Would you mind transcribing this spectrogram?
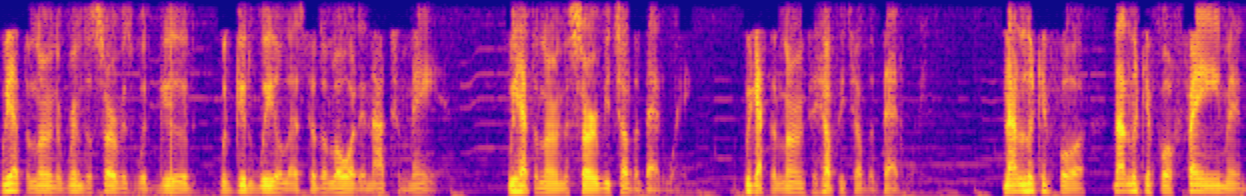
we have to learn to render service with good with goodwill as to the Lord and not to man. We have to learn to serve each other that way. We got to learn to help each other that way not looking for not looking for fame and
